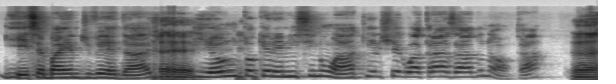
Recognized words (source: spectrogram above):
E esse é baiano de verdade. É. E eu não tô querendo insinuar que ele chegou atrasado, não, tá? É.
